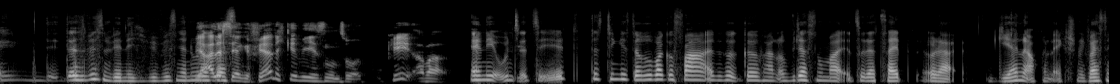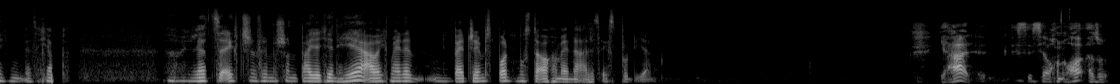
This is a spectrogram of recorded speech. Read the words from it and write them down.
Äh, Das wissen wir nicht. Wir wissen ja nur, Wäre alles sehr gefährlich gewesen und so. Okay, aber Annie uns erzählt. Das Ding ist darüber gefahren, ge- gefahren und wie das nun mal zu der Zeit oder gerne auch in Action. Ich weiß nicht, also ich habe der letzte Actionfilm schon ein paar Jährchen her, aber ich meine, bei James Bond musste auch am Ende alles explodieren. ja, das ist ja auch ein Ort, also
